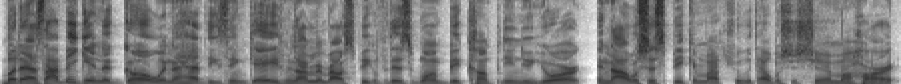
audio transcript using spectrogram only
But as I begin to go and I have these engagements, I remember I was speaking for this one big company in New York, and I was just speaking my truth. I was just sharing my heart.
